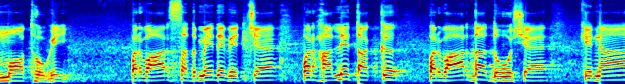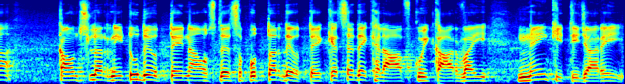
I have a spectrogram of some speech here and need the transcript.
ਮੌਤ ਹੋ ਗਈ। ਪਰਿਵਾਰ ਸਦਮੇ ਦੇ ਵਿੱਚ ਹੈ, ਪਰ ਹਾਲੇ ਤੱਕ ਪਰਿਵਾਰ ਦਾ ਦੋਸ਼ ਹੈ ਕਿ ਨਾ ਕਾਉਂਸਲਰ ਨੀਟੂ ਦੇ ਉੱਤੇ, ਨਾ ਉਸ ਦੇ ਸੁਪੁੱਤਰ ਦੇ ਉੱਤੇ ਕਿਸੇ ਦੇ ਖਿਲਾਫ ਕੋਈ ਕਾਰਵਾਈ ਨਹੀਂ ਕੀਤੀ ਜਾ ਰਹੀ।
